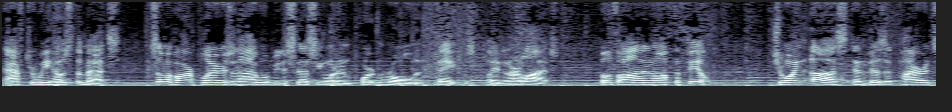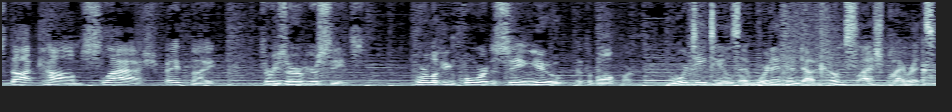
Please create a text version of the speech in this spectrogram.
After we host the Mets, some of our players and I will be discussing what an important role that faith has played in our lives, both on and off the field. Join us and visit pirates.com slash faith night to reserve your seats. We're looking forward to seeing you at the ballpark. More details at wordfm.com slash pirates.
